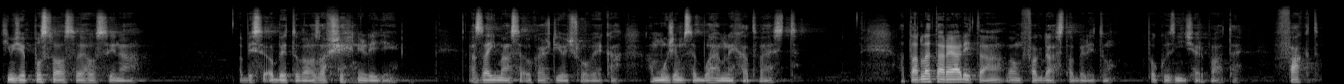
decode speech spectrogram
tím, že poslal svého syna, aby se obětoval za všechny lidi a zajímá se o každého člověka a můžeme se Bohem nechat vést. A tahle ta realita vám fakt dá stabilitu, pokud z ní čerpáte. Fakt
